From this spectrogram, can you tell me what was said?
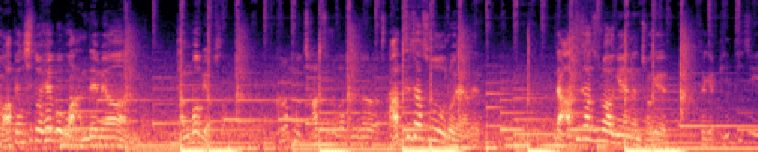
와펜 시도해보고 안 되면 방법이 없어. 그럼 뭐 자수로 같은 거 아트 자수로 해야 돼. 근데 아트 자수로 하기에는 저게 되게 빈티지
